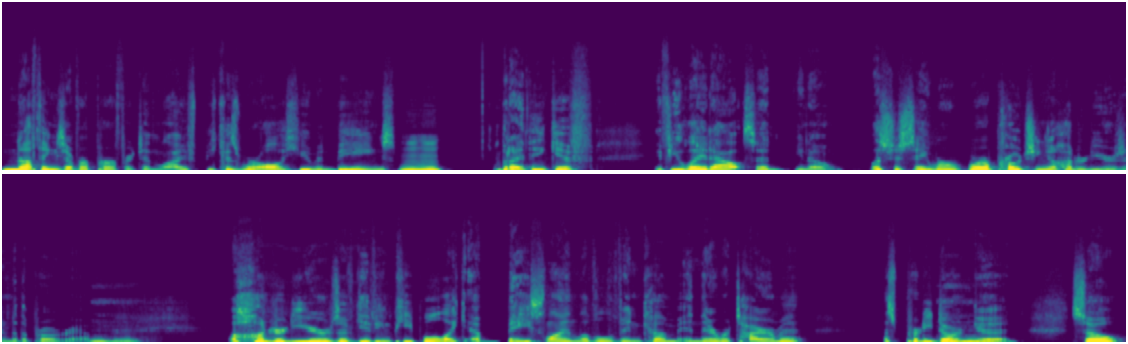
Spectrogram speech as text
nothing's ever perfect in life because we're all human beings. Mhm. But I think if if you laid out, said, you know, let's just say we're we're approaching hundred years into the program, mhm. a hundred years of giving people like a baseline level of income in their retirement, that's pretty darn Mhm. good. So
